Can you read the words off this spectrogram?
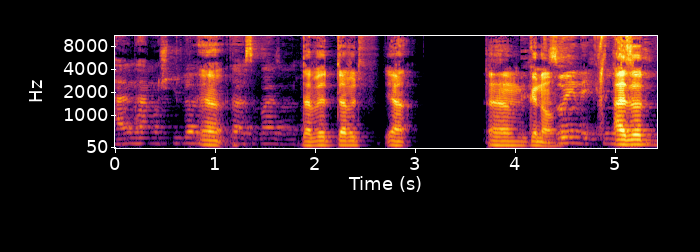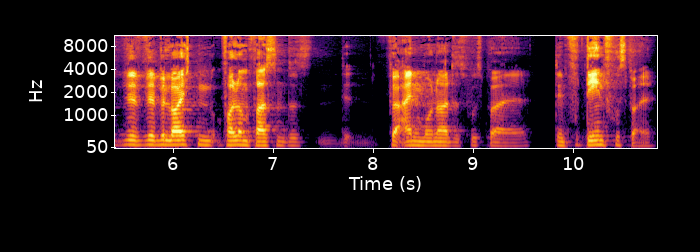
Hallenheimer Spieler, Ja. da ist dabei sein. Da wird, da wird, ja, ähm, genau. So ähnlich. klingt Also wir, wir beleuchten vollumfassend das, für einen Monat das Fußball, den, Fu- den Fußball.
